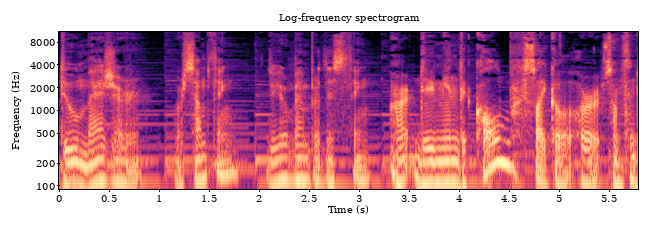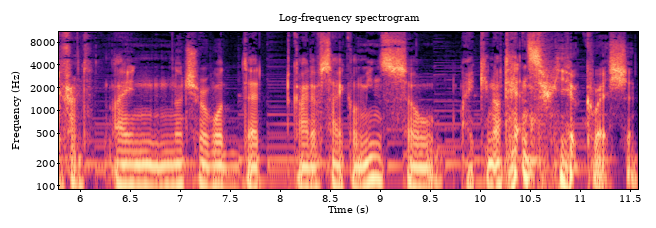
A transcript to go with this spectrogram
do, measure, or something? Do you remember this thing? Or do you mean the Kolb cycle or something different? I'm not sure what that kind of cycle means, so I cannot answer your question.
